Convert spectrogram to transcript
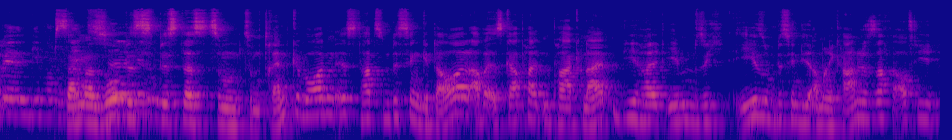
gegeben. Sagen wir so, äh, bis, bis das zum, zum Trend geworden ist, hat es ein bisschen gedauert, aber es gab halt ein paar Kneipen, die halt eben sich eh so ein bisschen die amerikanische Sache auf die,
